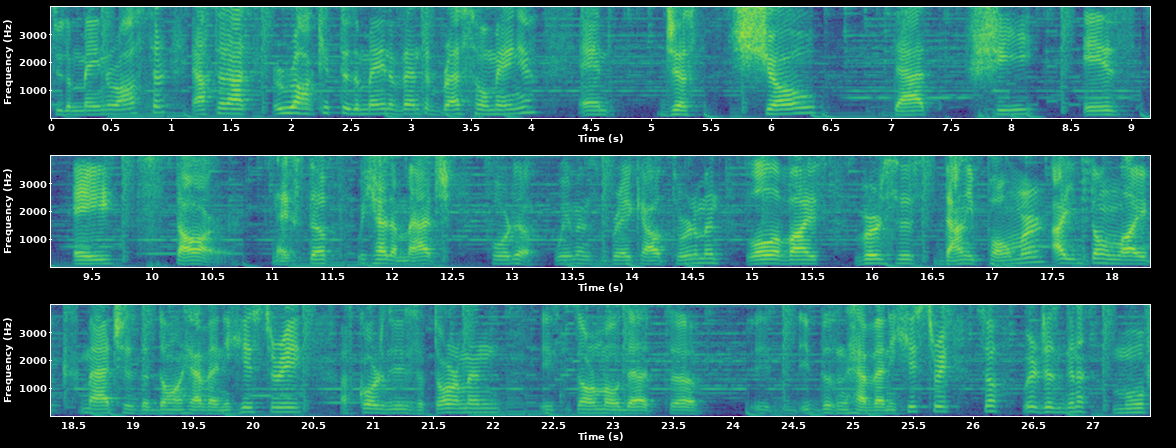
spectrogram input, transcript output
to the main roster. After that, rocket to the main event of WrestleMania, and just show that she is a star. Next up, we had a match for the women's breakout tournament Lola Vice versus Dani Palmer. I don't like matches that don't have any history. Of course, this is a tournament. It's normal that uh, it, it, doesn't have any history, so we're just gonna move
